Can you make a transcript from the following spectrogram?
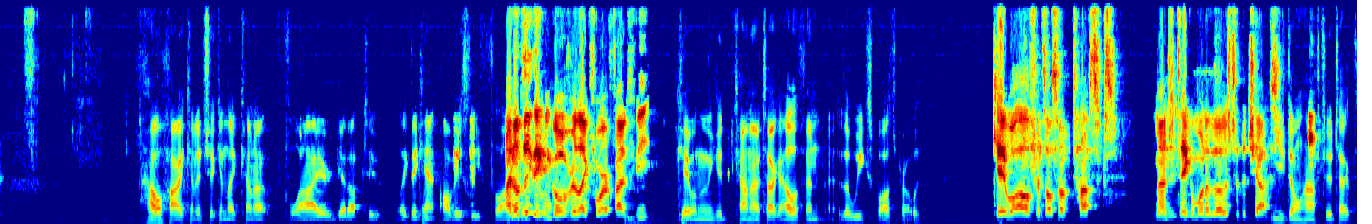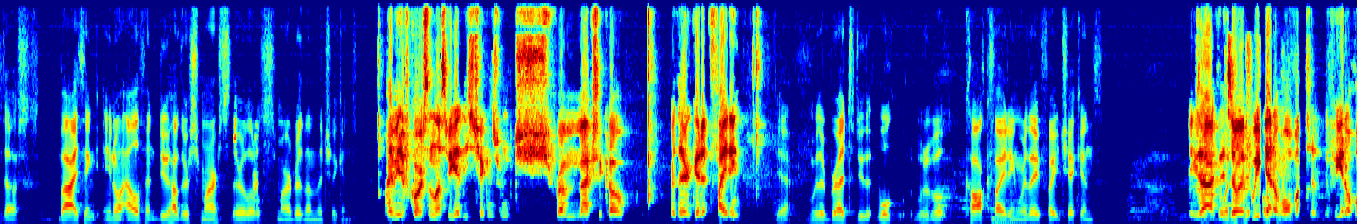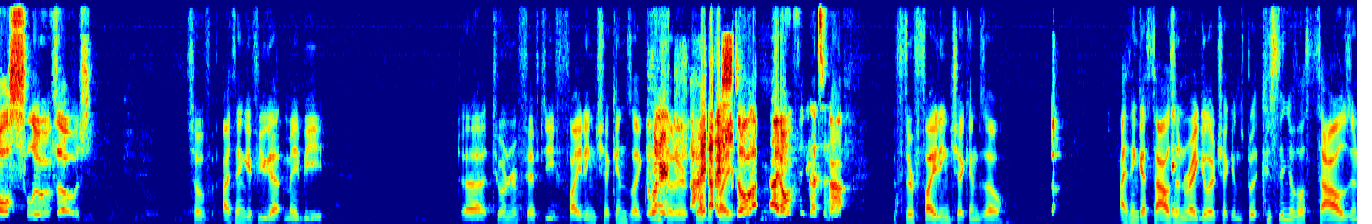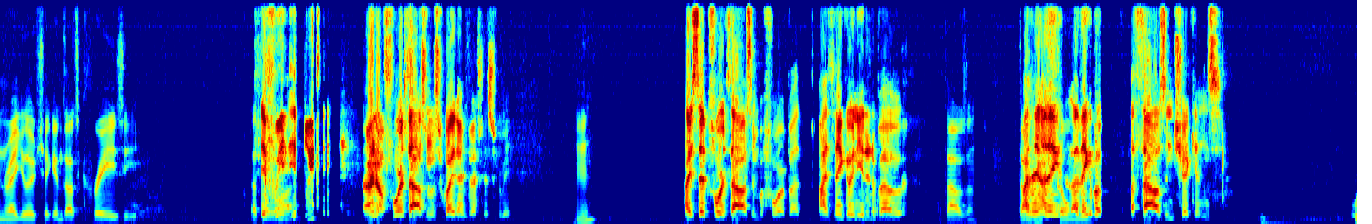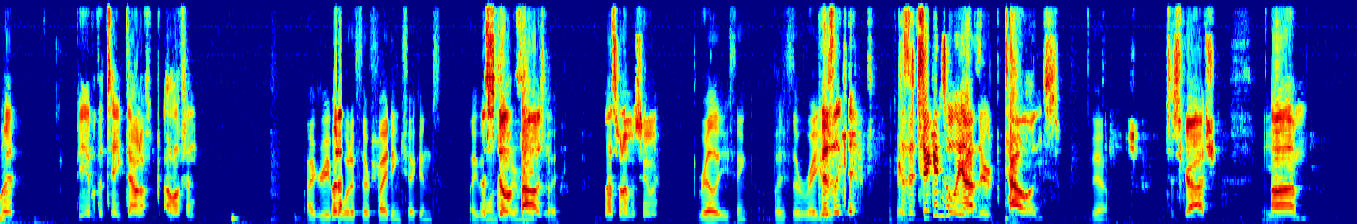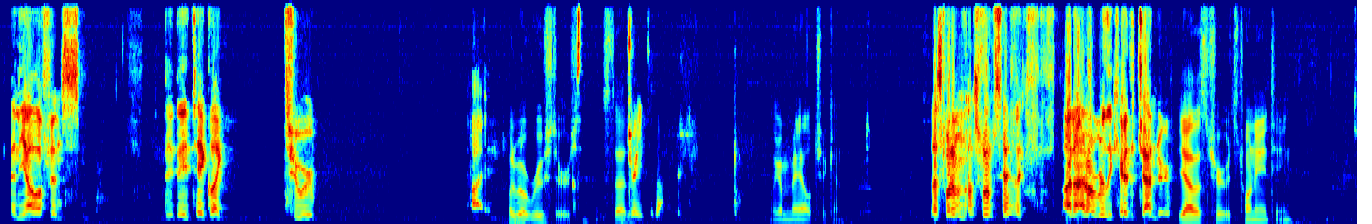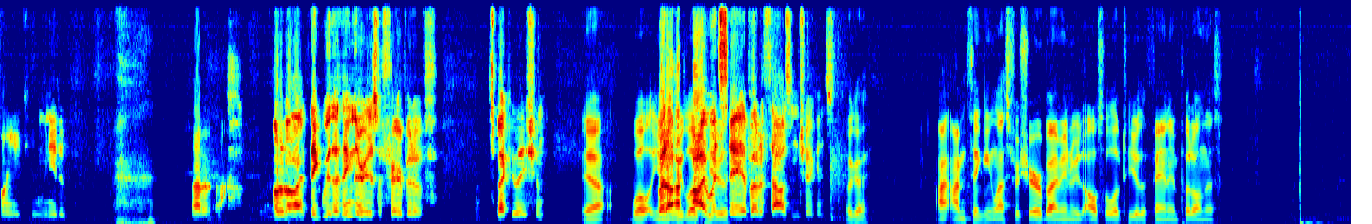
How high can a chicken like kind of fly or get up to? Like they can't obviously fly. I don't think they can go over like four or five feet. Okay, well then they could kind of attack an elephant the weak spots probably. Okay, well elephants also have tusks. Imagine taking one of those to the chest. You don't have to attack the tusks. But I think you know elephant do have their smarts. They're a little smarter than the chickens. I mean, of course, unless we get these chickens from Ch- from Mexico, where they're good at fighting. Yeah, where they're bred to do that. Well, what about cockfighting where they fight chickens? Exactly. What so if if we get a whole bunch of, if we get a whole slew of those, So if, I think if you get maybe uh, 250 fighting chickens, like ones that are I, I still, I don't think that's enough. if they're fighting chickens though, I think a thousand regular chickens. But cause think of a thousand regular chickens, that's crazy. That's If a we, lot. if you, I know four thousand was quite ambitious for me. Hmm? I said four thousand before, but I think we needed about. a thousand. I think, I think, so I think about a thousand chickens would be able to take down an elephant. I agree, but but, what if they're fighting chickens? Like the ones still that a are made thousand. by. That's what I'm assuming. Really, you think? But if they're regular, Because like, okay. the chickens only have their talons. Yeah. To scratch. Yeah. Um, and the elephants, they, they take like two or I what about roosters instead? straight to that. Like a male chicken. That's what I'm. That's what I'm saying. Like, I don't, I don't really care the gender. Yeah, that's true. It's 2018. 2018, we needed. I don't know. I don't know. I think we. I think there is a fair bit of speculation, yeah. Well, you but know, I, we'd love to I to would hear. say about a thousand chickens. Okay. I, I'm thinking less for sure, but I mean, we'd also love to hear the fan input on this.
